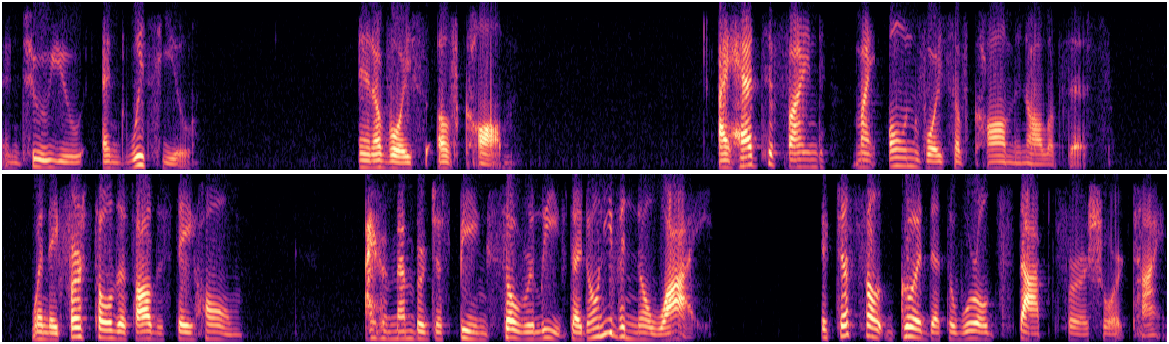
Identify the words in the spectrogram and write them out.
and to you and with you in a voice of calm. I had to find my own voice of calm in all of this when they first told us all to stay home, I remember just being so relieved. I don't even know why. It just felt good that the world stopped for a short time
